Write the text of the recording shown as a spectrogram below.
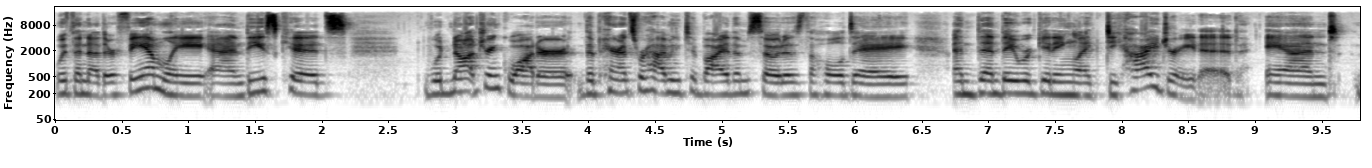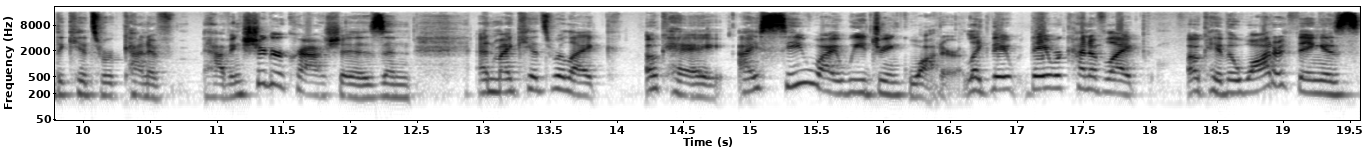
with another family, and these kids, would not drink water. The parents were having to buy them sodas the whole day. And then they were getting like dehydrated. And the kids were kind of having sugar crashes. And and my kids were like, okay, I see why we drink water. Like they they were kind of like, okay, the water thing is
